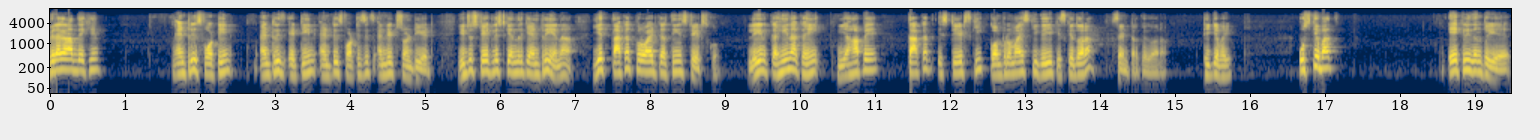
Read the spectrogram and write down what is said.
फिर अगर आप देखिए एंट्रीज 14 एंट्रीज 18 एंट्रीज 46 एंट्रीज 28 ये जो स्टेट लिस्ट के अंदर की एंट्री है ना ये ताकत प्रोवाइड करती हैं स्टेट्स को। लेकिन कहीं ना कहीं यहाँ पे ताकत स्टेट्स की कॉम्प्रोमाइज की गई है किसके द्वारा? सेंटर के द्वारा। ठीक है भाई? उसके बाद एक रीजन तो ये है।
